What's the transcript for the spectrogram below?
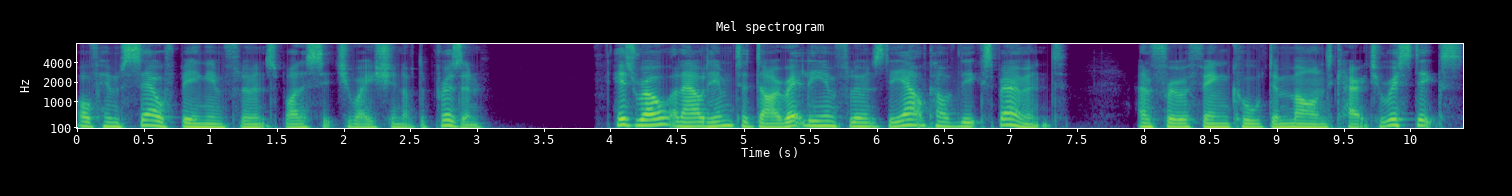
of himself being influenced by the situation of the prison. His role allowed him to directly influence the outcome of the experiment, and through a thing called demand characteristics,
